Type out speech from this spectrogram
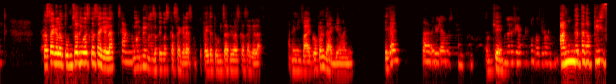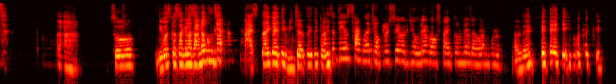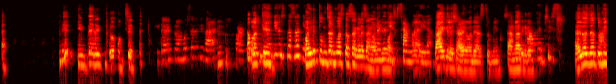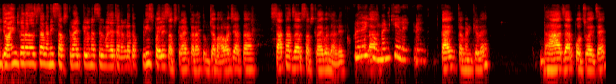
कसा गेला? तुमचा दिवस कसा गेला? चांगलं. मग मी माझा दिवस कसा गेला सांगतो. पहिले तुमचा दिवस कसा गेला? आणि बायको पण जागी आहे माझी ठीक आहे? ओके. आणून देता का प्लीज सो दिवस कसा गेला? सांगा तुमचा. नाचताय काय ते विचारताय ते दिवस चांगला गेला. चॉकलेट ठेवलंय बॉक्स पॅक करून त्या जवळ. इंटरेक्ट प्रमोशन Direct promotion आणि जाय. आपण ओके. तुमचा दिवस कसा गेला पहिले तुमचा दिवस कसा गेला सांगा माझा तुम्ही मला. दिवस चांगला गेला काय केलं शाळेमध्ये आज तुम्ही सांगा तिकडे हॅलो जर तुम्ही जॉईन करत असाल आणि सबस्क्राईब केलं नसेल माझ्या चॅनलला तर प्लीज पहिले सबस्क्राईब करा तुमच्या भावाचे आता सात हजार सबस्क्रायबर झालेत कोणीतरी मला- कमेंट केलं इकडे काय कमेंट केलंय दहा हजार पोचवायचंय.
